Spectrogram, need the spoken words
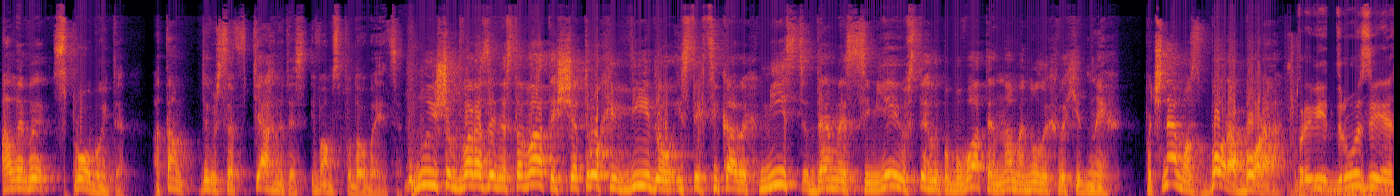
Але ви спробуйте. А там дивишся, втягнетесь і вам сподобається. Ну і щоб два рази не ставати, ще трохи відео із тих цікавих місць, де ми з сім'єю встигли побувати на минулих вихідних. Почнемо з Бора Бора. Привіт, друзі!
